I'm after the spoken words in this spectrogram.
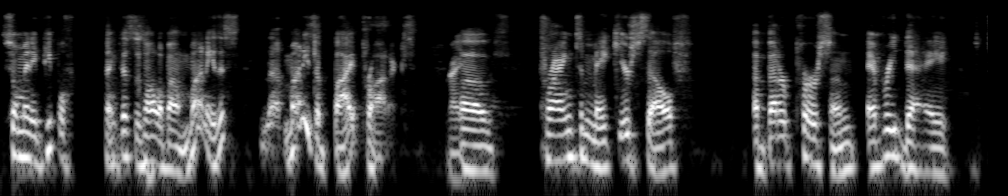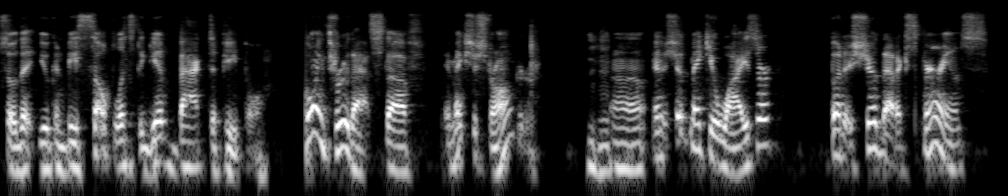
so many people think this is all about money. This money's a byproduct right. of trying to make yourself a better person every day so that you can be selfless to give back to people. Going through that stuff, it makes you stronger. Mm-hmm. Uh, and it should make you wiser but it should that experience.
